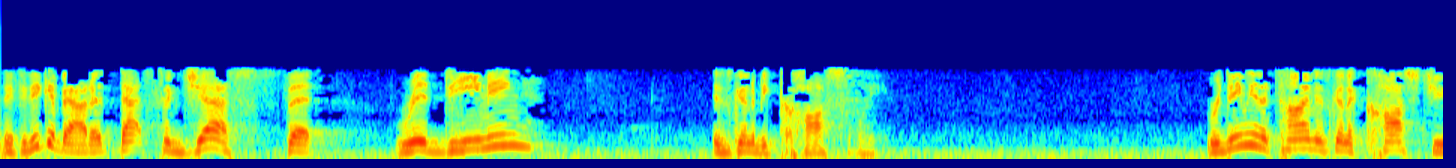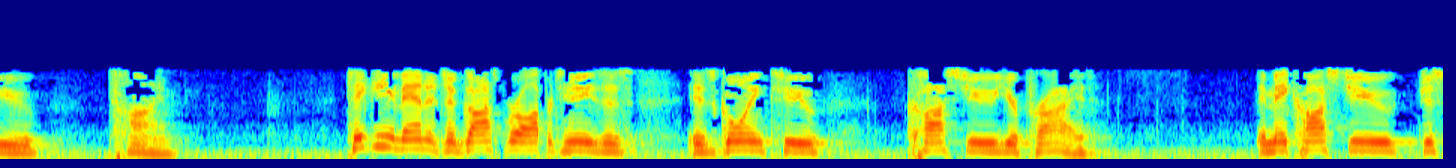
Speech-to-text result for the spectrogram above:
And if you think about it, that suggests that redeeming is going to be costly. Redeeming the time is going to cost you time. Taking advantage of gospel opportunities is, is going to cost you your pride. It may cost you just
